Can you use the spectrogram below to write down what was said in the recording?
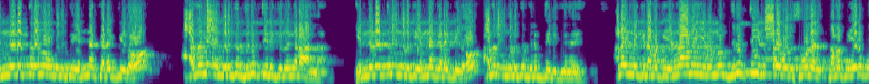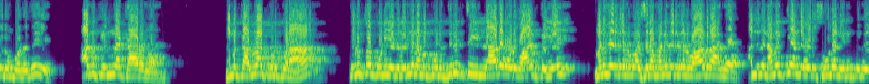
என்னிடத்திலிருந்து உங்களுக்கு என்ன கிடைக்குதோ அதுல உங்களுக்கு திருப்தி இருக்குதுங்கிறான் அல்லாஹ். என்னிடத்துல உங்களுக்கு என்ன கிடைக்குதோ அதுல உங்களுக்கு திருப்தி இருக்குது. ஆனா இன்னைக்கு நமக்கு எல்லாமே இருந்தும் திருப்தி இல்லாத ஒரு சூழல் நமக்கு ஏற்படும் பொழுது அதுக்கு என்ன காரணம்? நமக்கு அல்லாஹ் கொடுக்குறான் கொடுக்கக்கூடியதுல இருந்து நமக்கு ஒரு திருப்தி இல்லாத ஒரு வாழ்க்கையை மனிதர்கள் வா- சில மனிதர்கள் வாழ்றாங்க. அல்லது நமக்கே அந்த ஒரு சூழல் இருக்குது.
